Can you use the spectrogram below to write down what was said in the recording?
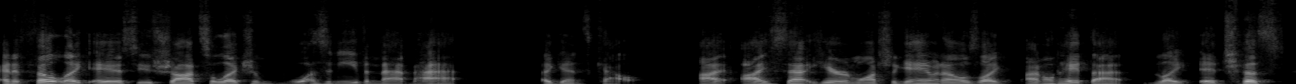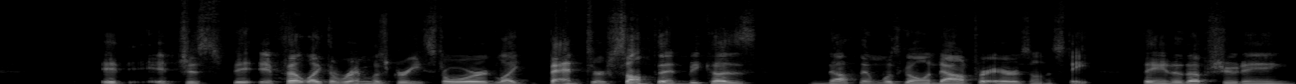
And it felt like ASU's shot selection wasn't even that bad against Cal. I I sat here and watched the game and I was like, I don't hate that. Like it just it it just it, it felt like the rim was greased or like bent or something because nothing was going down for Arizona State. They ended up shooting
